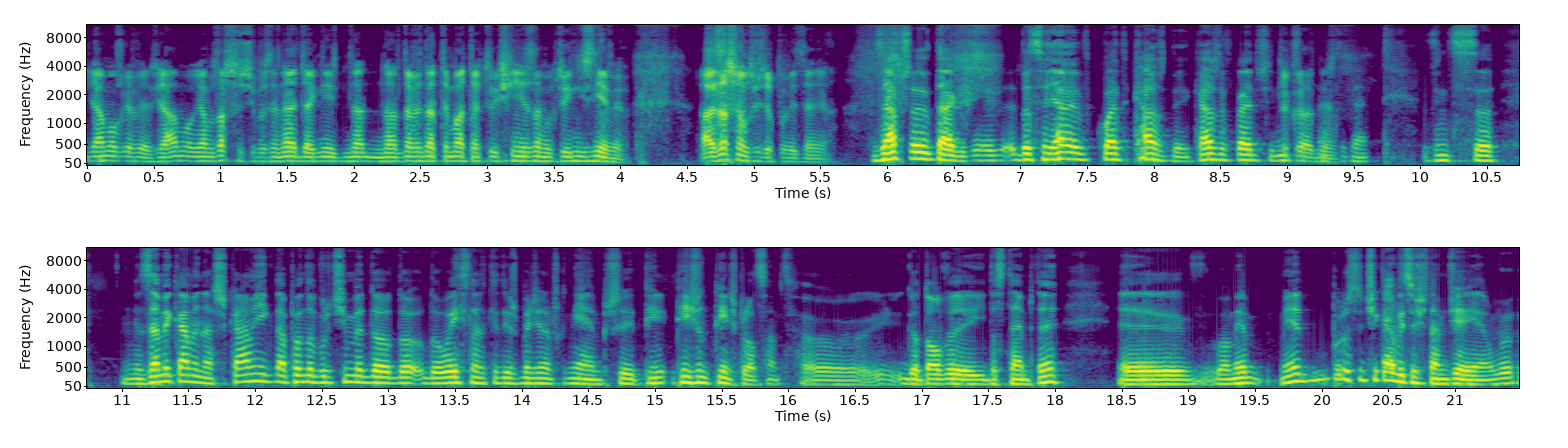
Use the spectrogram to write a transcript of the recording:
ja mogę, wiesz, ja, ja zawsze się poznać, jak nie, na, na, nawet na temat, na których się nie znam, o których nic nie wiem. Ale zawsze mam coś do powiedzenia. Zawsze tak, doceniamy wkład każdy, każdy wkład się Dokładnie. Tak. Więc e, zamykamy nasz kamik, na pewno wrócimy do, do, do Wasteland, kiedy już będzie na przykład, nie wiem, przy 55% e, gotowy i dostępny, e, bo mnie, mnie po prostu ciekawi, co się tam dzieje.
